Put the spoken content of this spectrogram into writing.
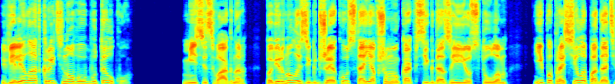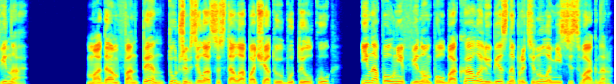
велела открыть новую бутылку. Миссис Вагнер повернулась к Джеку, стоявшему, как всегда, за ее стулом, и попросила подать вина. Мадам Фонтен тут же взяла со стола початую бутылку и, наполнив вином полбокала, любезно протянула миссис Вагнер.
